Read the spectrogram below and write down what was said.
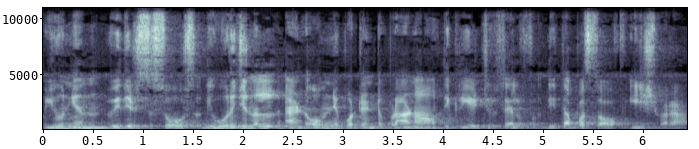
union with its source, the original and omnipotent prana of the creative self, the tapas of Ishvara.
